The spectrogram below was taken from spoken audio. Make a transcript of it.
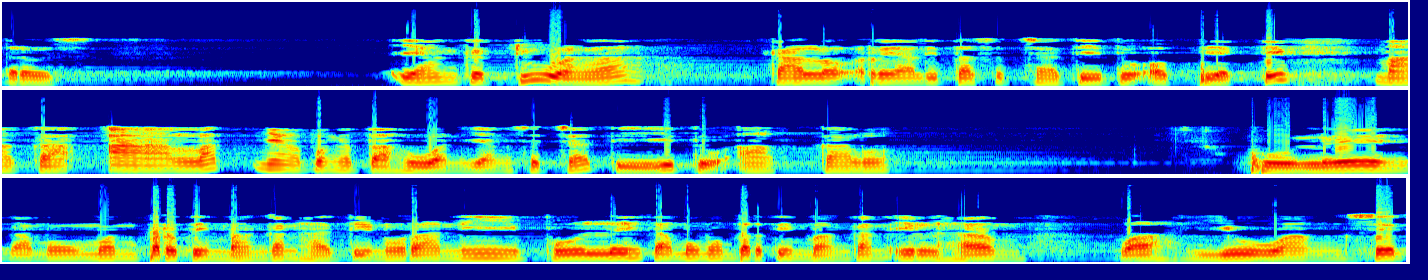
Terus, yang kedua, kalau realitas sejati itu objektif, maka alatnya pengetahuan yang sejati itu akal. Boleh kamu mempertimbangkan hati nurani, boleh kamu mempertimbangkan ilham, wahyu, wangsit,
